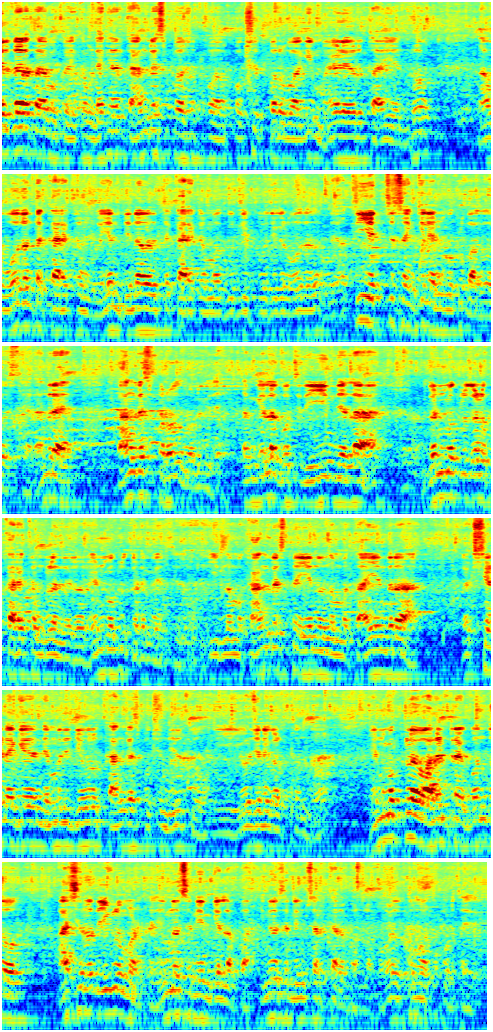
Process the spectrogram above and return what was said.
ನಿರ್ಧಾರ ತಗೋಬೇಕು ಹೈಕಮಾಂಡ್. ಯಾಕೆಂದರೆ ಕಾಂಗ್ರೆಸ್ ಪಕ್ಷದ ಪರವಾಗಿ ಮಹಿಳೆಯರು, ತಾಯಿಯಂದರು ನಾವು ಓದಂಥ ಕಾರ್ಯಕ್ರಮಗಳು, ಏನು ದಿನವಂತ ಕಾರ್ಯಕ್ರಮ ಗುದ್ದಿ ಪೂಜೆಗಳು ಓದೋ ಅತಿ ಹೆಚ್ಚು ಸಂಖ್ಯೆಯಲ್ಲಿ ಹೆಣ್ಮಕ್ಳು ಭಾಗವಹಿಸ್ತಾರೆ. ಅಂದರೆ ಕಾಂಗ್ರೆಸ್ ಪರವಾಗಿ ಒಲವಿದೆ. ನಮಗೆಲ್ಲ ಗೊತ್ತಿದೆ, ಈ ಹಿಂದೆಲ್ಲ ಗಂಡು ಕಾರ್ಯಕ್ರಮಗಳಲ್ಲಿ ಇರೋರು ಹೆಣ್ಮಕ್ಳು ಕಡಿಮೆ ಇರ್ತಿದ್ರು. ಈ ನಮ್ಮ ಕಾಂಗ್ರೆಸ್ನ ಏನು ನಮ್ಮ ತಾಯಂದಿರ ರಕ್ಷಣೆಗೆ ನೆಮ್ಮದಿ ಜೀವನಕ್ಕೆ ಕಾಂಗ್ರೆಸ್ ಪಕ್ಷ ನಿಲ್ತು, ಈ ಯೋಜನೆಗಳು ತಂದು ಹೆಣ್ಮಕ್ಳು ವಾಲಂಟಿಯರಾಗಿ ಬಂದು ಆಶೀರ್ವಾದ ಈಗಲೂ ಮಾಡ್ತಾರೆ. ಇನ್ನೊಂದ್ಸರಿ ನೀನು ಗೆಲ್ಲಪ್ಪ ಇನ್ನೊಂದ್ಸರಿ ನಿಮ್ಮ ಸರ್ಕಾರ ಬರಲಪ್ಪ, ಒಳ್ಳೆ ಉತ್ತಮ ಅಂತ ಕೊಡ್ತಾ ಇದ್ದೀವಿ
